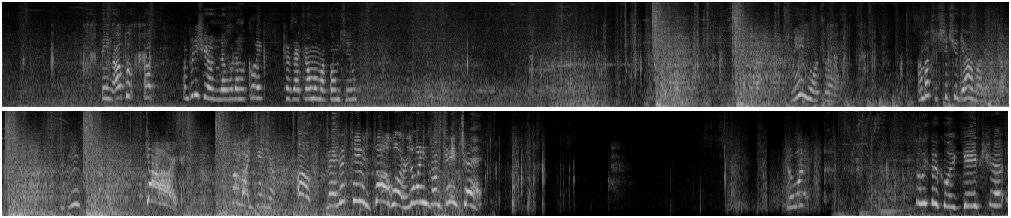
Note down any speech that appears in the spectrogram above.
thing. I'll put up. I'm pretty sure I'll know what I look like because I film on my phone too. Man, you are trash. I'm about to sit you down, my man. Mm-mm. Die! Somebody get him! Oh, man, this team is dog water. Nobody's on game chat. You know what? So we could go in game chat.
